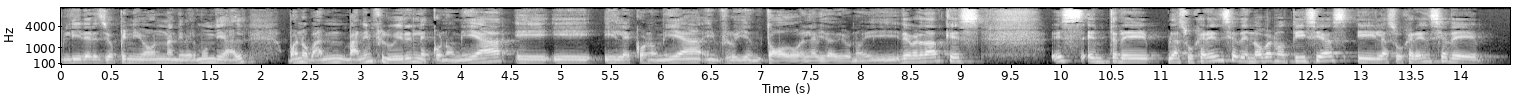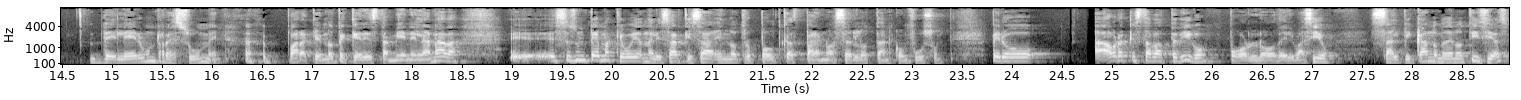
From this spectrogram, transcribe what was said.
líderes de opinión a nivel mundial, bueno, van, van a influir en la economía y, y, la economía influye en todo en la vida de uno. Y de verdad que es, es entre la sugerencia de no ver noticias y la sugerencia de de leer un resumen para que no te quedes también en la nada. Eh, ese es un tema que voy a analizar quizá en otro podcast para no hacerlo tan confuso. Pero ahora que estaba, te digo, por lo del vacío, salpicándome de noticias,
